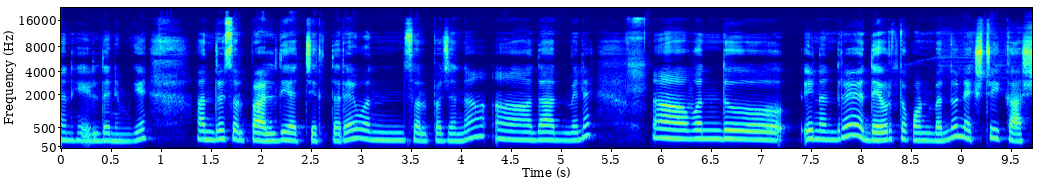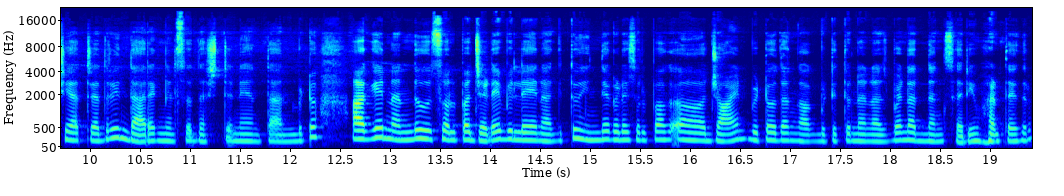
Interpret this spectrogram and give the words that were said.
ನಾನು ಹೇಳಿದೆ ನಿಮಗೆ ಅಂದರೆ ಸ್ವಲ್ಪ ಹಳದಿ ಹಚ್ಚಿರ್ತಾರೆ ಒಂದು ಸ್ವಲ್ಪ ಜನ. ಅದಾದಮೇಲೆ ಒಂದು ಏನಂದರೆ ದೇವ್ರು ತೊಗೊಂಡು ಬಂದು ನೆಕ್ಸ್ಟ್ ಈ ಕಾಶಿ ಯಾತ್ರೆ ಆದರೆ ಇನ್ನು ದಾರಿಗೆ ನಿಲ್ಸೋದು ಅಷ್ಟೇ ಅಂತ ಅಂದ್ಬಿಟ್ಟು, ಹಾಗೆ ನಂದು ಸ್ವಲ್ಪ ಜಡೆ ಬಿಲ್ಲೆ ಏನಾಗಿತ್ತು, ಹಿಂದೆಗಡೆ ಸ್ವಲ್ಪ ಜಾಯಿಂಟ್ ಬಿಟ್ಟೋದಂಗೆ ಆಗಿಬಿಟ್ಟಿತ್ತು. ನನ್ನ ಹಸ್ಬೆಂಡ್ ಅದು ನಂಗೆ ಸರಿ ಮಾಡ್ತಾಯಿದ್ರು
